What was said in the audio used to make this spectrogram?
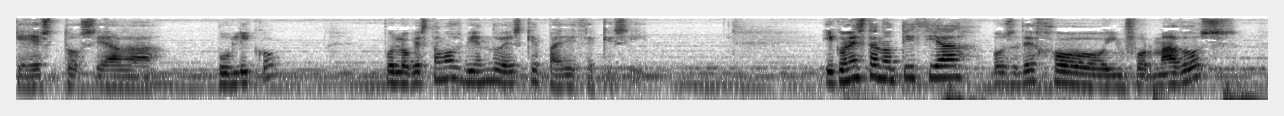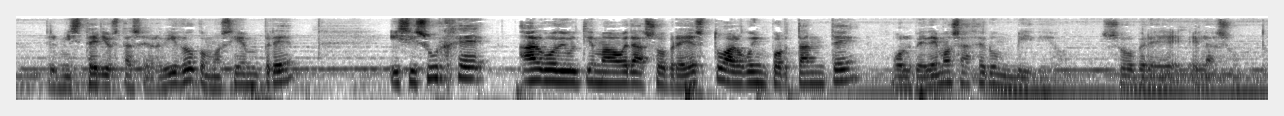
que esto se haga público? Pues lo que estamos viendo es que parece que sí. Y con esta noticia os dejo informados, el misterio está servido, como siempre, y si surge algo de última hora sobre esto, algo importante, volveremos a hacer un vídeo sobre el asunto.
